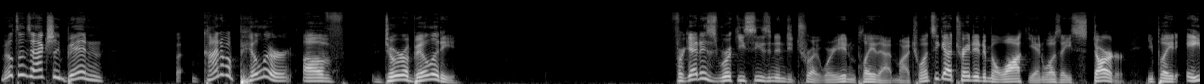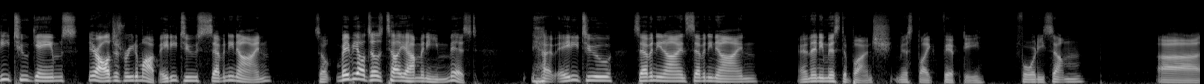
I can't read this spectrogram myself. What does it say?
Middleton's actually been kind of a pillar of durability. Forget his rookie season in Detroit, where he didn't play that much. Once he got traded to Milwaukee and was a starter, he played 82 games. Here, I'll just read them off 82, 79. So maybe I'll just tell you how many he missed 82, 79, 79, and then he missed a bunch. He missed like 50, 40 something. Uh,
